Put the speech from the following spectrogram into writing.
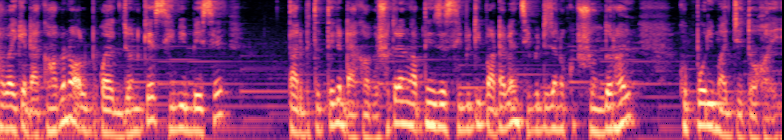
সবাইকে ডাকা হবে না, অল্প কয়েকজনকে সিবি বেসে তার ভিতর থেকে ডাকা হবে। সুতরাং আপনি যে সিবিটি পাঠাবেন সিবিটি যেন খুব সুন্দর হয়, খুব পরিমার্জিত হয়।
